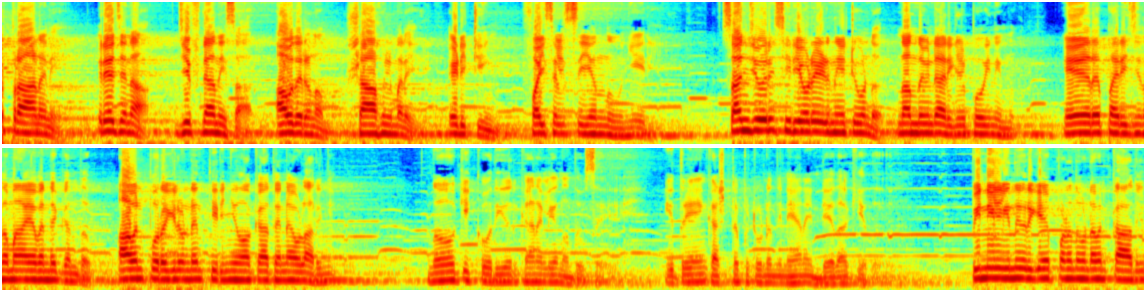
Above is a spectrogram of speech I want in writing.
പ്രാണനെ രചന ജിഫ്ന നിസാർ. അവതരണം Shahul Malayil. Editing Faisal C N Noonjeri. Sanju ഒരു ചിരിയോടെ എഴുന്നേറ്റുകൊണ്ട് നന്ദുവിന്റെ അരികിൽ പോയി നിന്നു. ഏറെ പരിചിതമായവന്റെ ഗന്ധം അവൻ പുറകിലുണ്ടെന്ന് തിരിഞ്ഞു നോക്കാതെ തന്നെ അവൾ അറിഞ്ഞു. നോക്കി കൊതി തീർക്കാനല്ലേ നന്ദുസേ ഇത്രയും കഷ്ടപ്പെട്ടുകൊണ്ട് നിന്നെയാണ് എന്റേതാക്കിയത് പിന്നിൽ നിന്ന് ഇറുകിയപ്പണെന്നുകൊണ്ട് പണന്നുകൊണ്ട് അവൻ കാതിൽ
